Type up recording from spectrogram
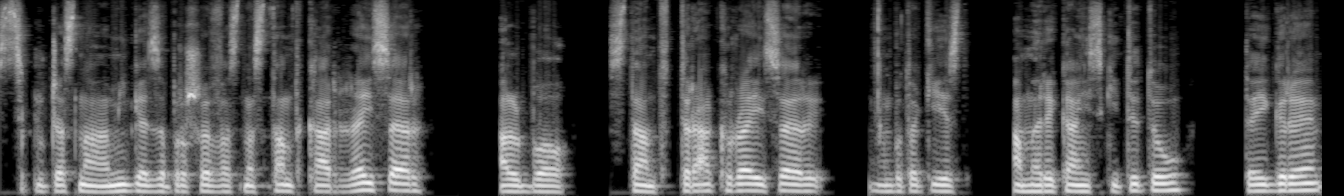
z cyklu Czas na Amigę zaproszę was na Stand Car Racer albo Stand Truck Racer, bo taki jest amerykański tytuł tej gry.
